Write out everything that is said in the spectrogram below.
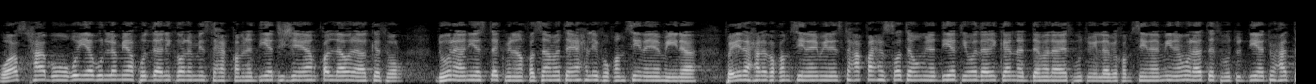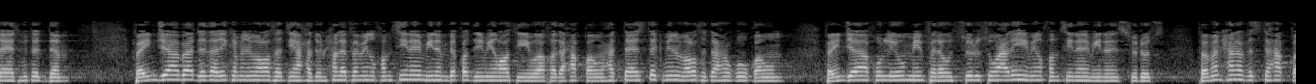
وأصحابه غيب لم يأخذ ذلك ولم يستحق من الدية شيئا قل ولا كثر دون أن يستكمل القسامة يحلف خمسين يمينا. فإذا حلف خمسين يمينا استحق حصته من الدية وذلك أن الدم لا يثبت إلا بخمسين يمينا ولا تثبت الدية حتى يثبت الدم. فإن جاء بعد ذلك من الورثة أحد حلف من الخمسين يمينا بقدر ميراثه وأخذ حقه حتى يستكمل الورثة حقوقهم. فإن جاء أخ لأم فله السدس وعليه من الخمسين يمينا السدس فمن حلف استحق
